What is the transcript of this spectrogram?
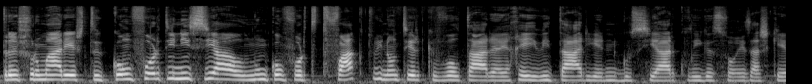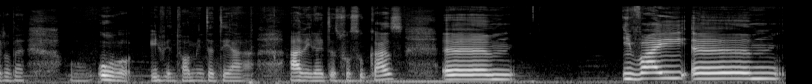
transformar este conforto inicial num conforto de facto e não ter que voltar a reeditar e a negociar coligações à esquerda ou, ou eventualmente até à, à direita, se fosse o caso. Uh, e vai, uh,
